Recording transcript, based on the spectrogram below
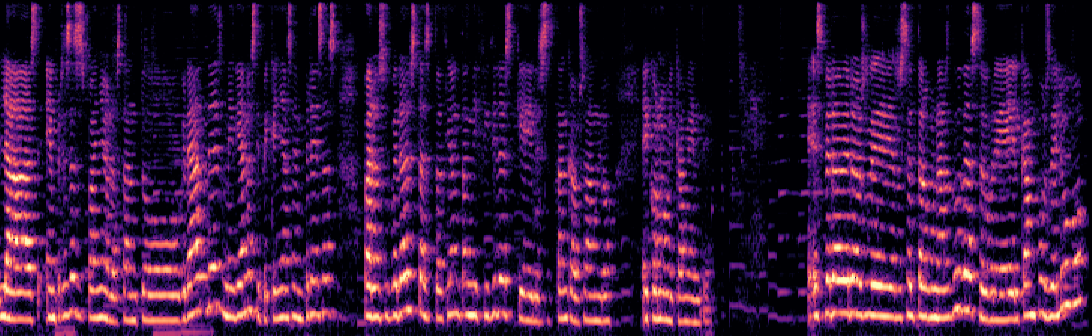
las empresas españolas, tanto grandes, medianas y pequeñas empresas, para superar esta situación tan difíciles que les están causando económicamente. Espero haberos resuelto algunas dudas sobre el campus de Lugo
